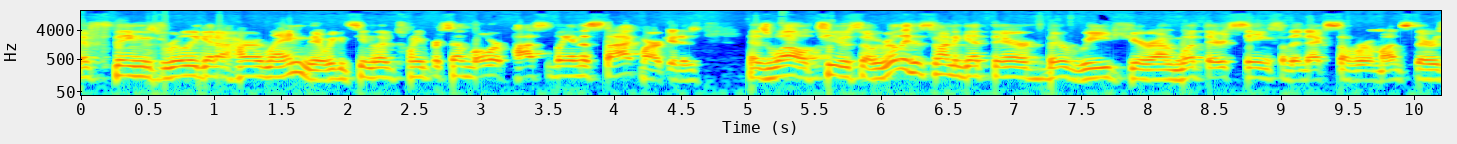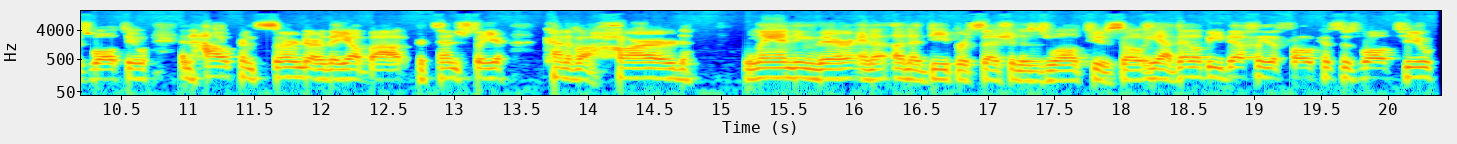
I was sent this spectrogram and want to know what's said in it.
if things really get a hard landing there, we could see another 20% lower possibly in the stock market as, as well too. So we really just want to get their their read here on what they're seeing for the next several months there as well too, and how concerned are they about potentially kind of a hard landing there and a, a deep recession as well too. So yeah, that'll be definitely the focus as well too.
